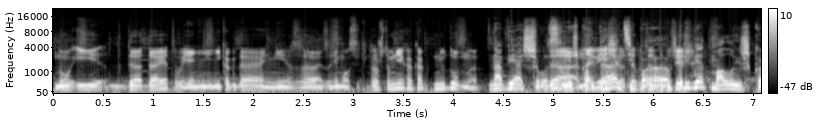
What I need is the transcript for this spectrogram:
Ну и до, до этого я ни- никогда не за- занимался этим, потому что мне как- как-то неудобно. Навязчиво Да, слишком, навязчиво. да? Ты- Типа, ты получаешь- привет, малышка,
